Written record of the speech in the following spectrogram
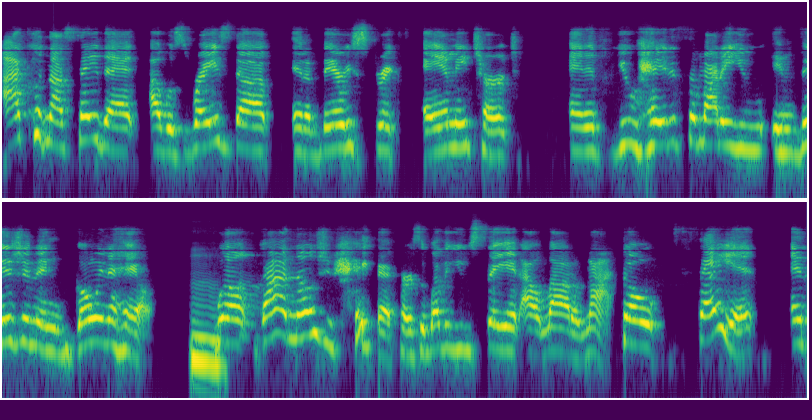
I could not say that. I was raised up in a very strict AME church. And if you hated somebody, you envisioning going to hell. Mm. Well, God knows you hate that person, whether you say it out loud or not. So say it and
